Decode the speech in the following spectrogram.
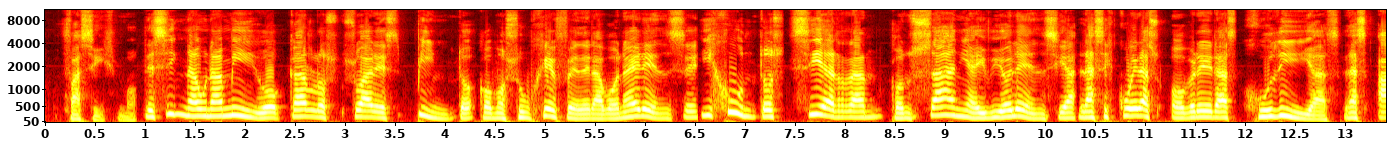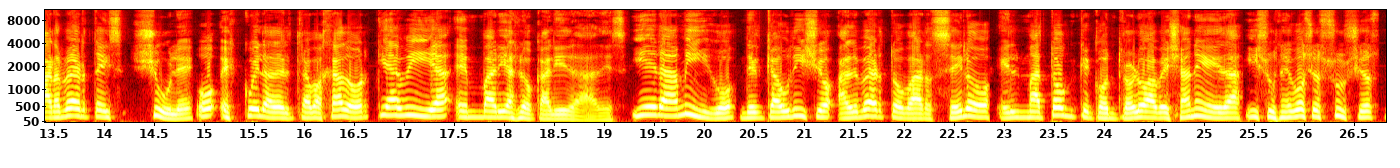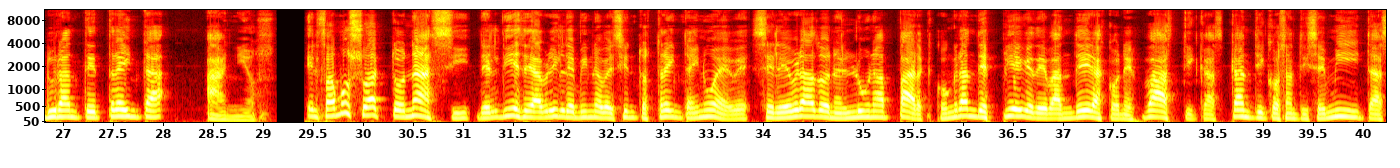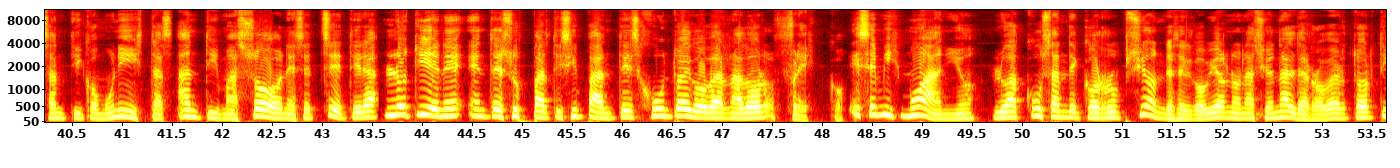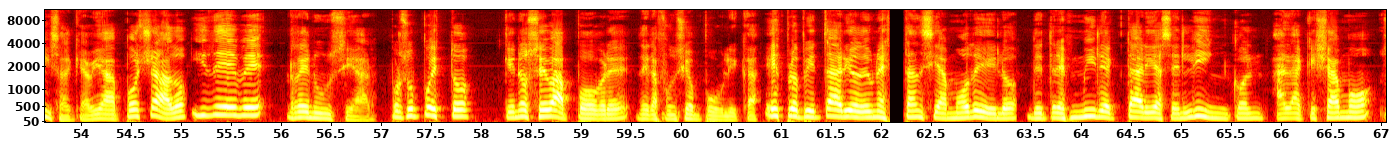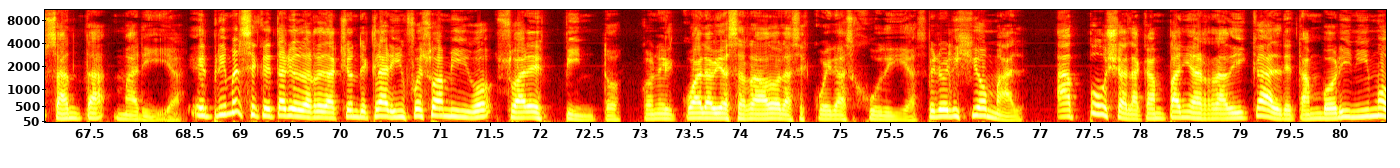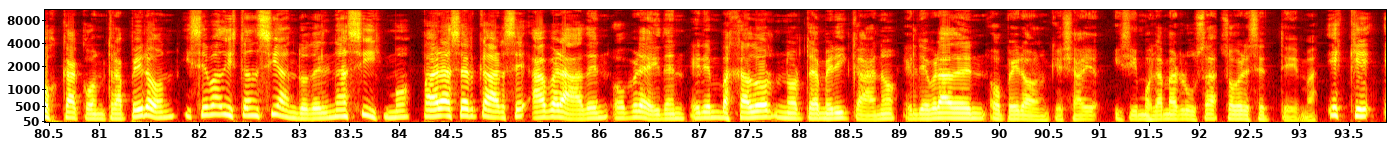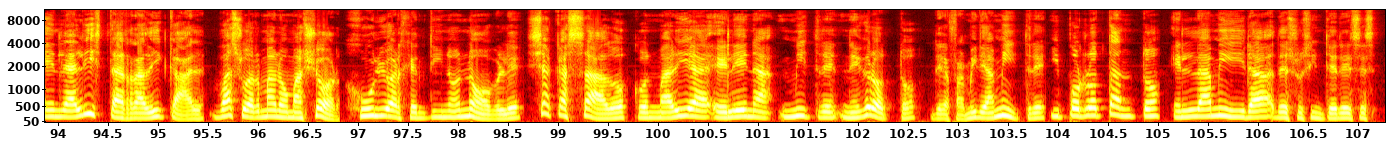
Designa a un amigo, Carlos Suárez Pinto, como subjefe de la bonaerense y juntos cierran con saña y violencia las escuelas obreras judías, las Arbeiteis Schule o Escuela del Trabajador que había en varias localidades. Y era amigo del caudillo Alberto Barceló, el matón que controló Avellaneda y sus negocios sucios durante 30 años. El famoso acto nazi del 10 de abril de 1939, celebrado en el Luna Park con gran despliegue de banderas con esvásticas, cánticos antisemitas, anticomunistas, antimasones, etc., lo tiene entre sus participantes junto al gobernador Fresco. Ese mismo año lo acusan de corrupción desde el gobierno nacional de Roberto Ortiz, al que había apoyado, y debe renunciar. Por supuesto, que no se va pobre de la función pública. Es propietario de una estancia modelo de 3.000 hectáreas en Lincoln, a la que llamó Santa María. El primer secretario de redacción de Clarín fue su amigo Suárez Pinto, con el cual había cerrado las escuelas judías, pero eligió mal apoya la campaña radical de Tamborín y Mosca contra Perón y se va distanciando del nazismo para acercarse a Braden o Braden, el embajador norteamericano, el de Braden o Perón, que ya hicimos la merluza sobre ese tema. Es que en la lista radical va su hermano mayor, Julio Argentino Noble, ya casado con María Elena Mitre Negrotto, de la familia Mitre, y por lo tanto en la mira de sus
